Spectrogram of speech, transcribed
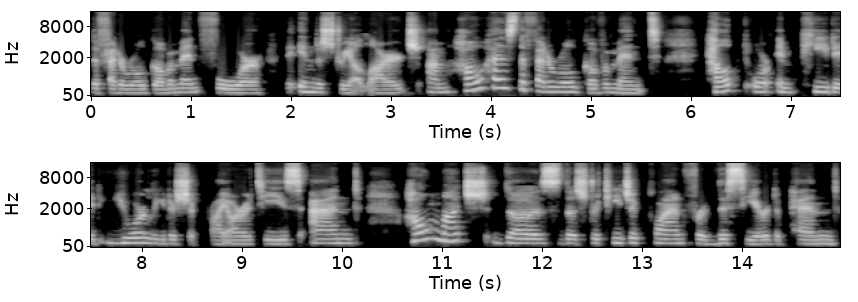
the federal government for the industry at large. Um, how has the federal government helped or impeded your leadership priorities? And how much does the strategic plan for this year depend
